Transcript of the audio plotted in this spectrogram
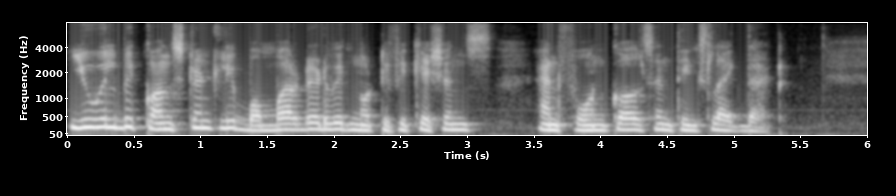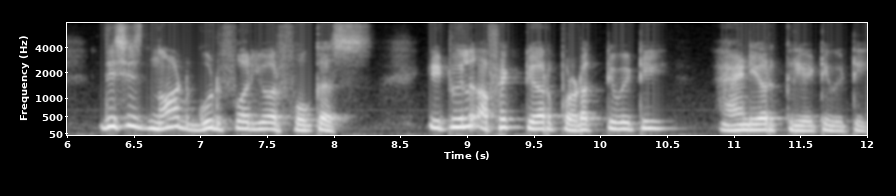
you will be constantly bombarded with notifications and phone calls and things like that. This is not good for your focus. It will affect your productivity and your creativity.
